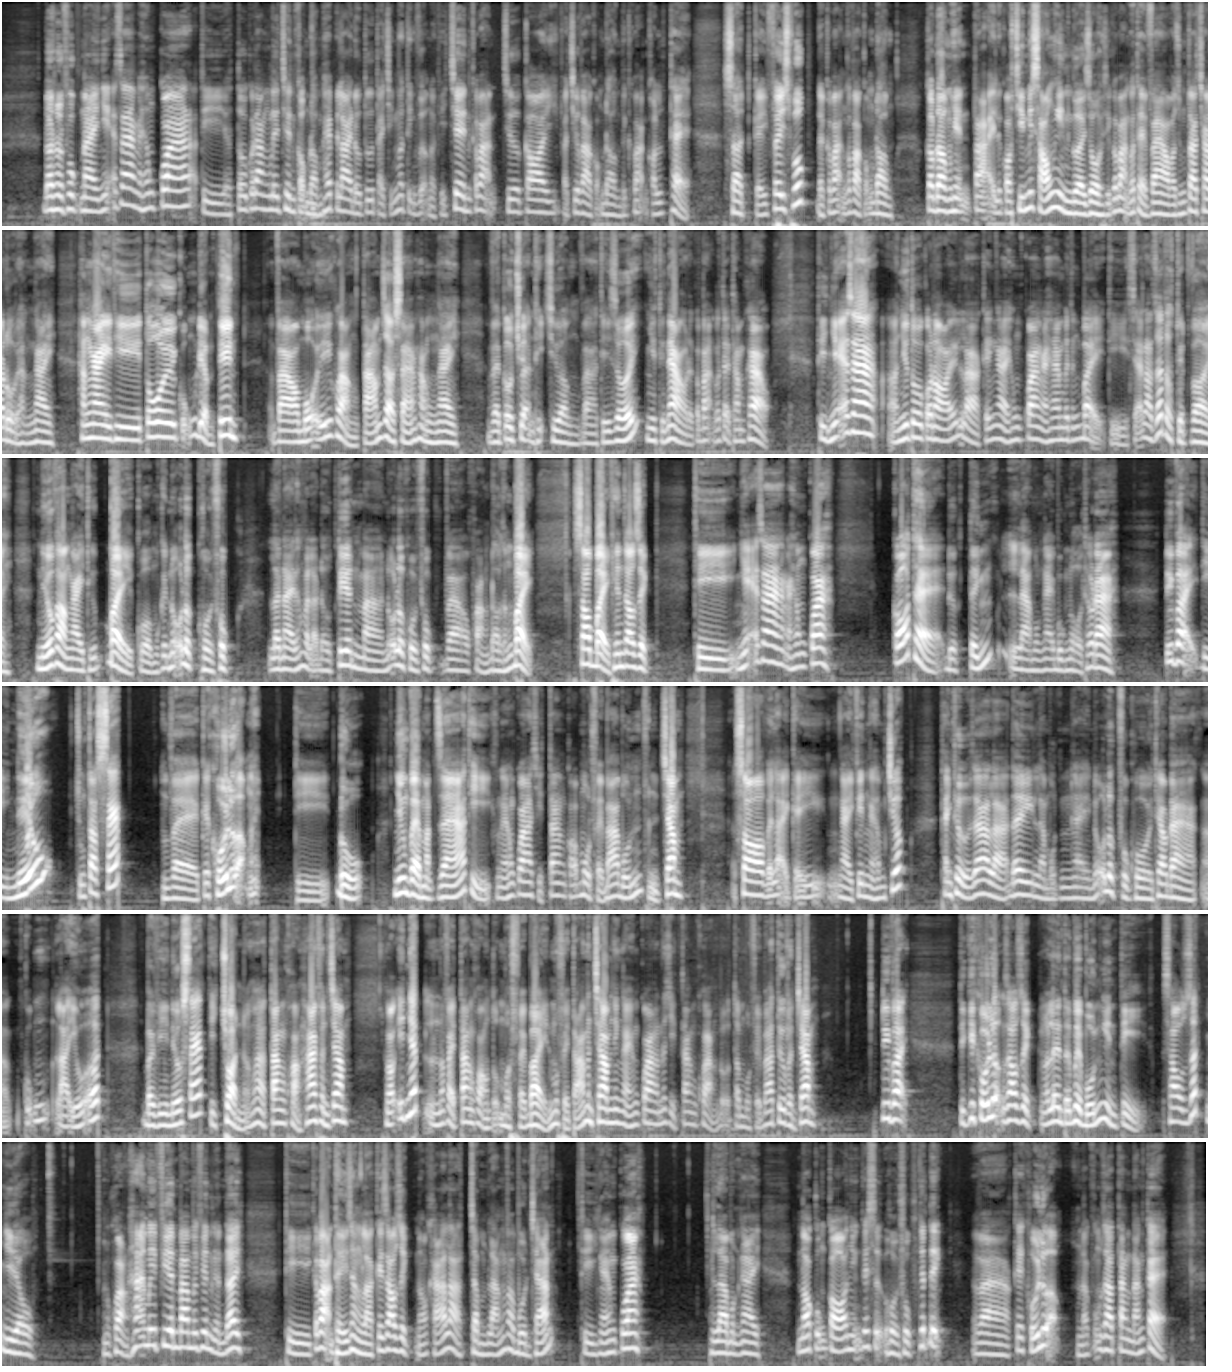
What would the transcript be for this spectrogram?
Đợt hồi phục này nhẽ ra ngày hôm qua thì tôi có đăng lên trên cộng đồng Happy Life đầu tư tài chính và thịnh vượng ở phía trên. Các bạn chưa coi và chưa vào cộng đồng thì các bạn có thể search cái Facebook để các bạn có vào cộng đồng. Cộng đồng hiện tại là có 96.000 người rồi thì các bạn có thể vào và chúng ta trao đổi hàng ngày. Hàng ngày thì tôi cũng điểm tin vào mỗi khoảng 8 giờ sáng hàng ngày về câu chuyện thị trường và thế giới như thế nào để các bạn có thể tham khảo. Thì nhẽ ra à, như tôi có nói là cái ngày hôm qua ngày 20 tháng 7 thì sẽ là rất là tuyệt vời nếu vào ngày thứ 7 của một cái nỗ lực hồi phục. Lần này không phải là đầu tiên mà nỗ lực hồi phục vào khoảng đầu tháng 7. Sau 7 phiên giao dịch thì nhẽ ra ngày hôm qua có thể được tính là một ngày bùng nổ theo đà. Tuy vậy thì nếu chúng ta xét về cái khối lượng ấy thì đủ nhưng về mặt giá thì ngày hôm qua chỉ tăng có 1,34% so với lại cái ngày phiên ngày hôm trước. Thành thử ra là đây là một ngày nỗ lực phục hồi theo đà ờ, cũng là yếu ớt. Bởi vì nếu xét thì chuẩn nó mà tăng khoảng 2% hoặc ít nhất là nó phải tăng khoảng độ 1,7 đến 1,8% nhưng ngày hôm qua nó chỉ tăng khoảng độ tầm 1,34%. Tuy vậy thì cái khối lượng giao dịch nó lên tới 14.000 tỷ sau rất nhiều khoảng 20 phiên 30 phiên gần đây thì các bạn thấy rằng là cái giao dịch nó khá là trầm lắng và buồn chán. Thì ngày hôm qua là một ngày nó cũng có những cái sự hồi phục nhất định và cái khối lượng nó cũng gia tăng đáng kể.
